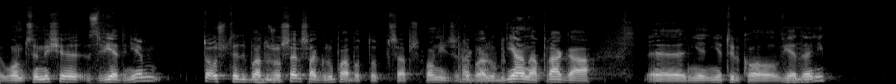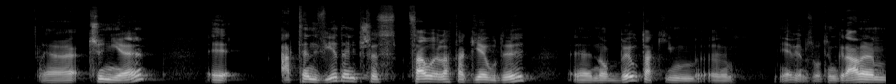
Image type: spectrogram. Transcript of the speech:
łączymy się z Wiedniem. To już wtedy była dużo szersza grupa, bo to trzeba przypomnieć, że to była Lubliana, Praga, e, nie, nie tylko Wiedeń, e, czy nie. E, A ten Wiedeń przez całe lata giełdy e, no, był takim, e, nie wiem, złotym gralem,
